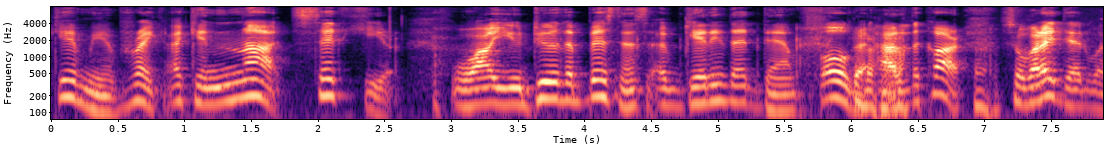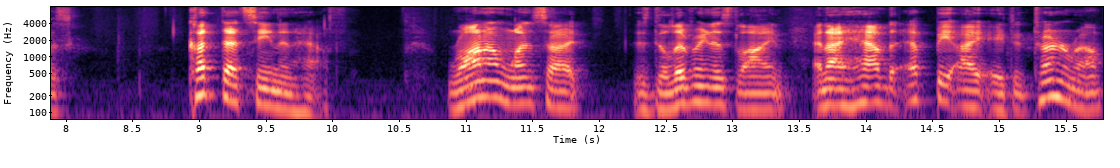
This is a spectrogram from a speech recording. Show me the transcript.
Give me a break. I cannot sit here while you do the business of getting that damn folder out of the car. So what i did was cut that scene in half. Ron on one side is delivering his line and i have the fbi agent turn around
